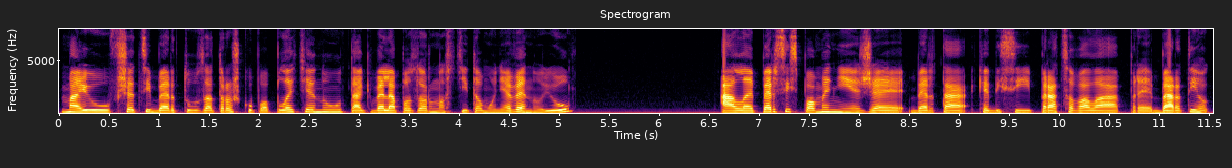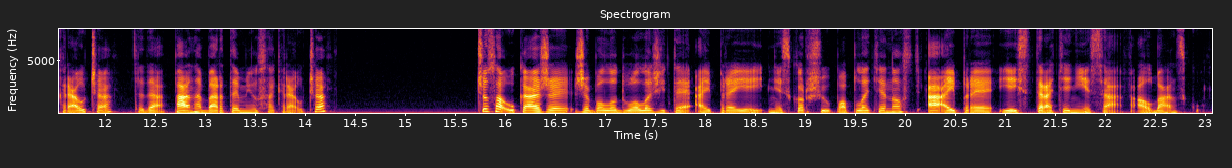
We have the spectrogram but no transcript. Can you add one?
majú všetci Bertu za trošku popletenú, tak veľa pozornosti tomu nevenujú ale Percy spomenie, že Berta kedysi pracovala pre Bartyho Krauča, teda pána Bartemiusa Krauča. čo sa ukáže, že bolo dôležité aj pre jej neskoršiu popletenosť a aj pre jej stratenie sa v Albánsku.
